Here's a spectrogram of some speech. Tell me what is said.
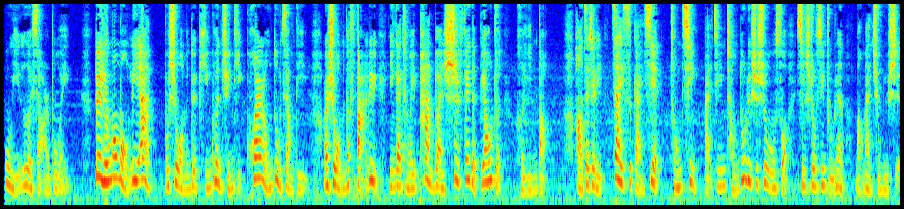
勿以恶小而不为。”对刘某某立案，不是我们对贫困群体宽容度降低，而是我们的法律应该成为判断是非的标准和引导。好，在这里再一次感谢重庆百金成都律师事务所刑事中心主任王万琼律师。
